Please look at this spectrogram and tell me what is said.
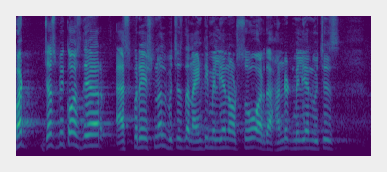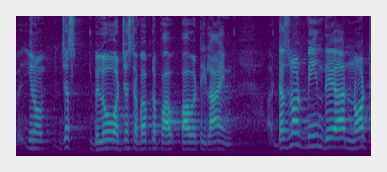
But just because they are aspirational, which is the 90 million or so, or the 100 million, which is, you know, just below or just above the poverty line, does not mean they are not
